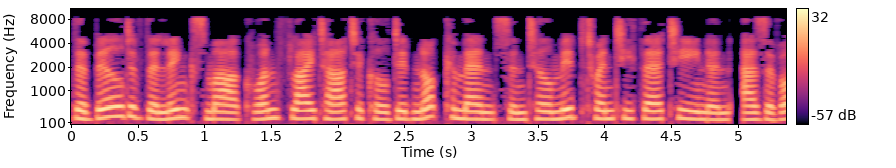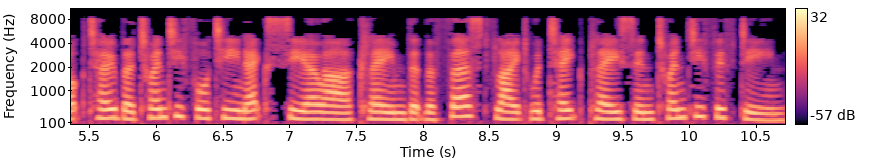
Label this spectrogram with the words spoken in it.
The build of the Lynx Mark I flight article did not commence until mid-2013 and, as of October 2014 XCOR claimed that the first flight would take place in 2015.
